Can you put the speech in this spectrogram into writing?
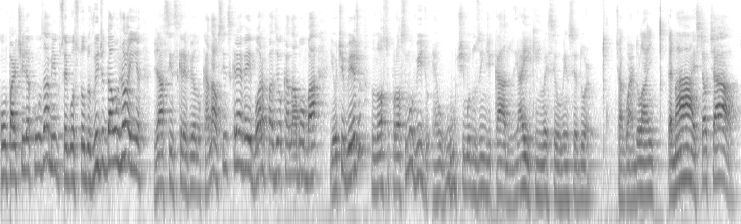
compartilha com os amigos. Se gostou do vídeo, dá um joinha. Já se inscreveu no canal? Se inscreve aí, bora fazer o canal bombar. E eu te vejo no nosso próximo vídeo. É o último dos indicados. E aí, quem vai ser o vencedor? Te aguardo lá, hein? Até mais, tchau, tchau.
